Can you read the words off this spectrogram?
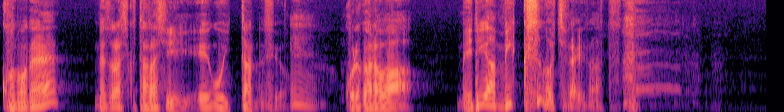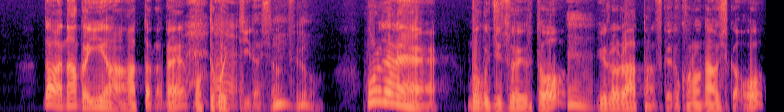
このね珍しく正しい英語を言ったんですよ。い。えこれからはメディアミックスの時代だっつってだからなんかいい案あったらね持ってこいって言い出したんですよ、これでね僕実を言うとええ。いろいろあったんですけどこの「ナウシカ」を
